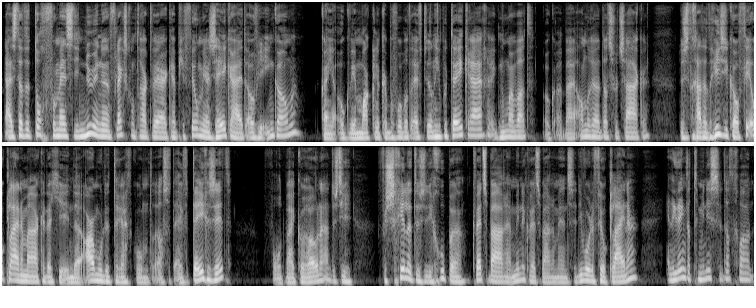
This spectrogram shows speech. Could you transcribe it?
Ja, is dat het toch voor mensen die nu in een flexcontract werken, heb je veel meer zekerheid over je inkomen. Kan je ook weer makkelijker bijvoorbeeld eventueel een hypotheek krijgen. Ik noem maar wat. Ook bij andere dat soort zaken. Dus het gaat het risico veel kleiner maken dat je in de armoede terechtkomt als het even tegen zit. Bijvoorbeeld bij corona. Dus die verschillen tussen die groepen kwetsbare en minder kwetsbare mensen, die worden veel kleiner. En ik denk dat de minister dat gewoon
